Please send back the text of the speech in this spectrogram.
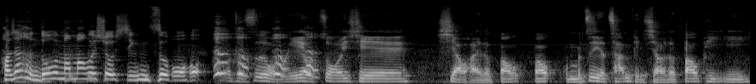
好像很多妈妈会绣星座。或者是我们也有做一些小孩的包包，我们自己的产品小孩的包皮衣，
